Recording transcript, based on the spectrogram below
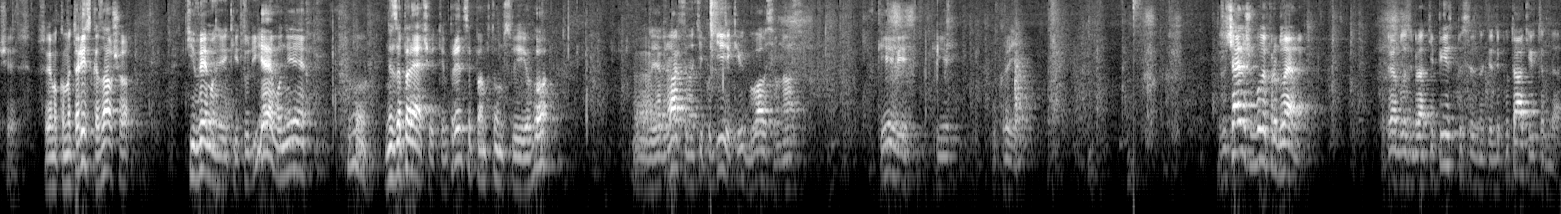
чи в своєму коментарі сказав, що ті вимоги, які тут є, вони ну, не заперечують тим принципам, в тому числі його, е, як реакція на ті події, які відбувалися в нас Києві і Україні. Звичайно, що були проблеми. Треба було зібрати підписи, знайти депутатів і так далі.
